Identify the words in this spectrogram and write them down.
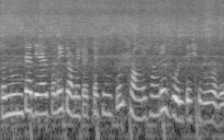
তো নুনটা দেওয়ার ফলেই টমেটোটা কিন্তু সঙ্গে সঙ্গে গলতে শুরু হবে।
